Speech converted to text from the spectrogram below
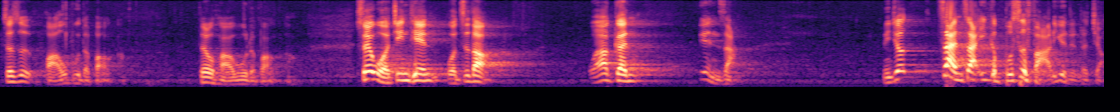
这是法务部的报告，这是法务部的报告。所以我今天我知道，我要跟院长，你就站在一个不是法律人的角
